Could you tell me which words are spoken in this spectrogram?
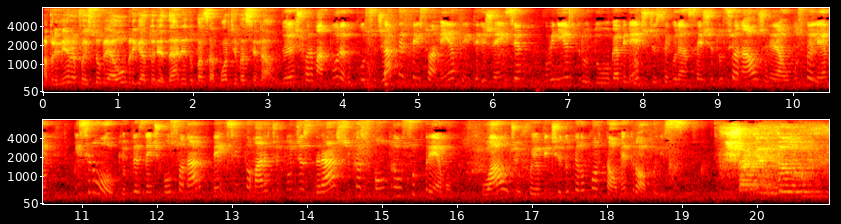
A primeira foi sobre a obrigatoriedade do passaporte vacinal. Durante a formatura do curso de aperfeiçoamento em inteligência, o ministro do Gabinete de Segurança Institucional, general Augusto Heleno, insinuou que o presidente Bolsonaro pensa em tomar atitudes drásticas contra o Supremo. O áudio foi obtido pelo portal Metrópolis. Está tentando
